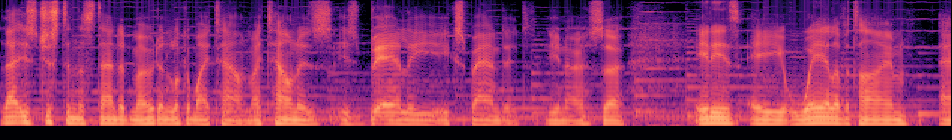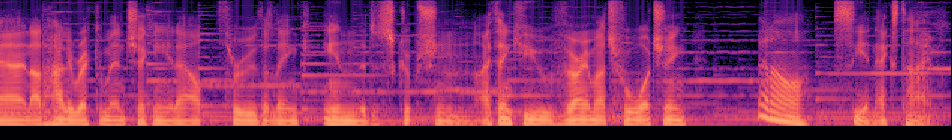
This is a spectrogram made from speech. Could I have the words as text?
that is just in the standard mode. And look at my town. My town is is barely expanded, you know. So it is a whale of a time, and I'd highly recommend checking it out through the link in the description. I thank you very much for watching, and I'll see you next time.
